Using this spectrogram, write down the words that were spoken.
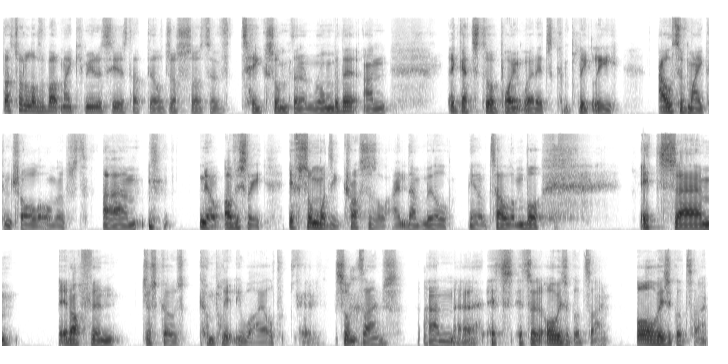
That's what I love about my community is that they'll just sort of take something and run with it and it gets to a point where it's completely out of my control almost. Um, you know, obviously, if somebody crosses a line, then we'll, you know, tell them. But it's um, it often just goes completely wild sometimes, and uh, it's it's a, always a good time. Always a good time.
